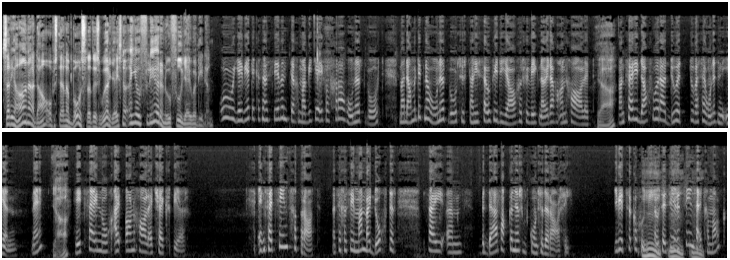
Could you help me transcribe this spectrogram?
Sariana daar opstel in Bos, laat ons hoor, jy's nou in jou vleur en hoe voel jy oor die ding? O, jy weet ek is nou 70, maar weet jy ek wil graag 100 word, maar dan moet ek nou 100 word soos tannie Sophie die jager vir wie ek nou eendag aangehaal het. Ja, Want sy die dag voor haar dood, toe was sy 101, né? Nee? ja. Het sy nog aangehaal uit Shakespeare. En sy het sens gepraat. En sy gesê, "Man, my dogter, sy ehm um, bederf haar kinders met konsiderasie." Jy weet sulke goed. Mm, so sy sê dit mm, sens mm. uitgemaak.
